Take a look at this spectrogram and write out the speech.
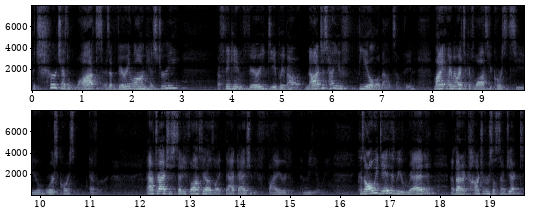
the church has lots, has a very long history of thinking very deeply about not just how you feel about something. My, I remember I took a philosophy course at CU, worst course ever. After I actually studied philosophy, I was like, that guy should be fired immediately. Because all we did is we read about a controversial subject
